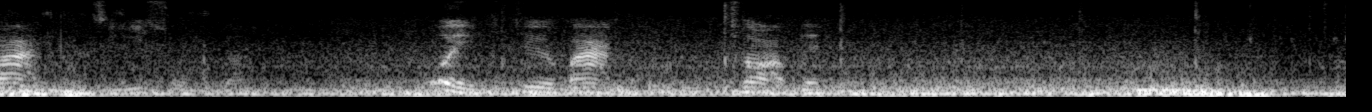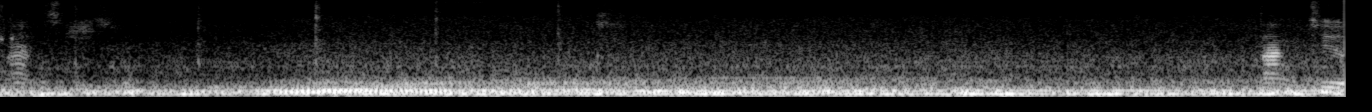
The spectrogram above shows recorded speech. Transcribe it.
บ้านสีสุขเหรอโอ้ย ชื่อบ้านชอบเลย บ้านสีสุข ตั้ง ชื่อ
